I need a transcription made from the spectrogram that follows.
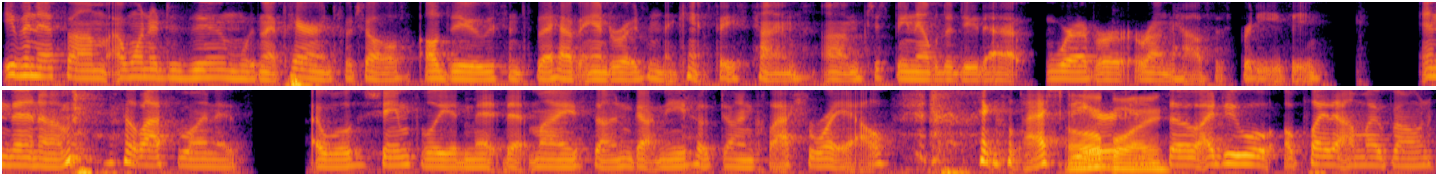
even if um, i wanted to zoom with my parents which i'll i'll do since they have androids and they can't facetime um, just being able to do that wherever around the house is pretty easy and then um, the last one is I will shamefully admit that my son got me hooked on Clash Royale like last Oh, boy. And so I do I'll play that on my phone.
